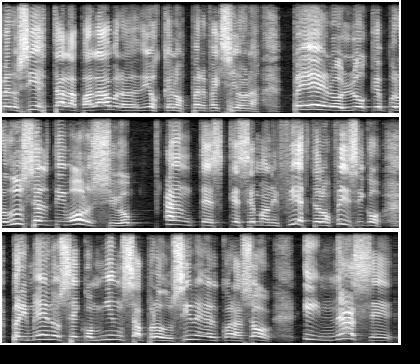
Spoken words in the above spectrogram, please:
pero sí está la palabra de Dios que nos perfecciona. Pero lo que produce el divorcio antes que se manifieste lo físico, primero se comienza a producir en el corazón y nace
